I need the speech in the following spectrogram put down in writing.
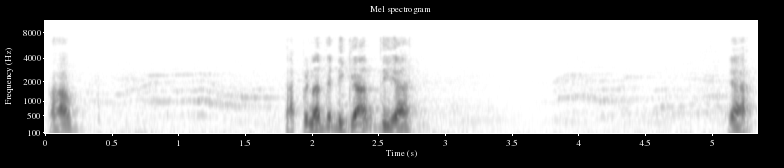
Paham? Tapi nanti diganti ya. Ya.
